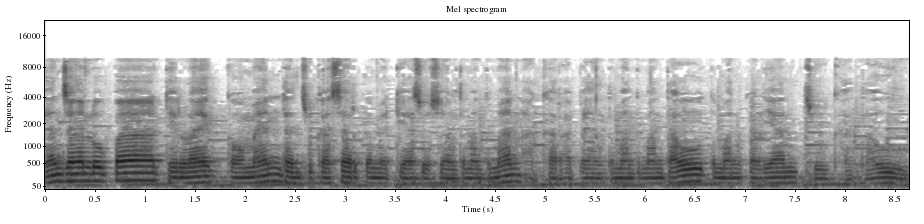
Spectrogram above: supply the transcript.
Dan jangan lupa di like, komen, dan juga share ke media sosial teman-teman agar apa yang teman-teman tahu, teman kalian juga tahu.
